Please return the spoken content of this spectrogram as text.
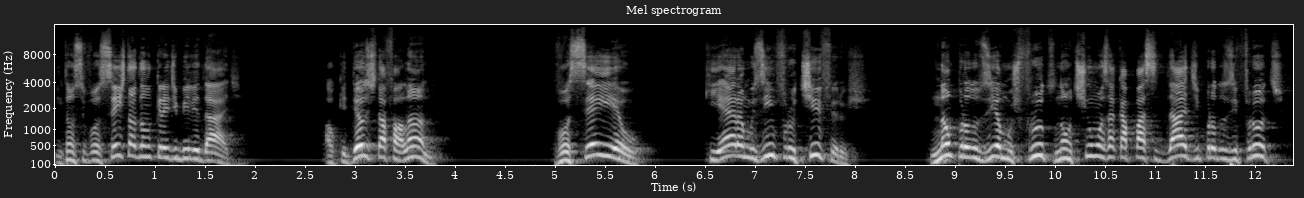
Então, se você está dando credibilidade ao que Deus está falando, você e eu, que éramos infrutíferos, não produzíamos frutos, não tínhamos a capacidade de produzir frutos,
